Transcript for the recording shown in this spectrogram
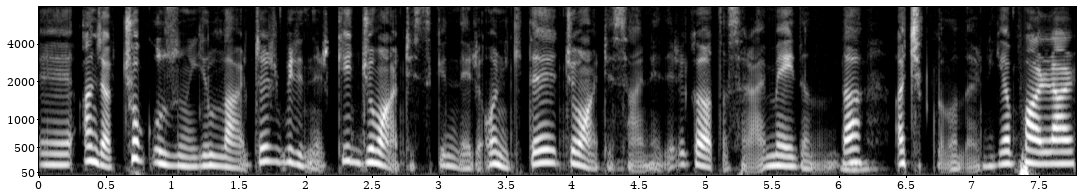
E, ancak çok uzun yıllardır bilinir ki cumartesi günleri 12'de cumartesi haneleri Galatasaray Meydanı'nda hmm. açıklamalarını yaparlar.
